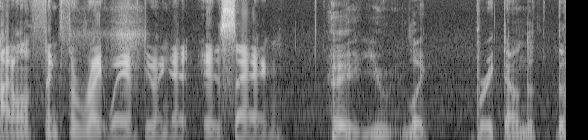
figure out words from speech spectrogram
i don't think the right way of doing it is saying hey you like break down the, the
